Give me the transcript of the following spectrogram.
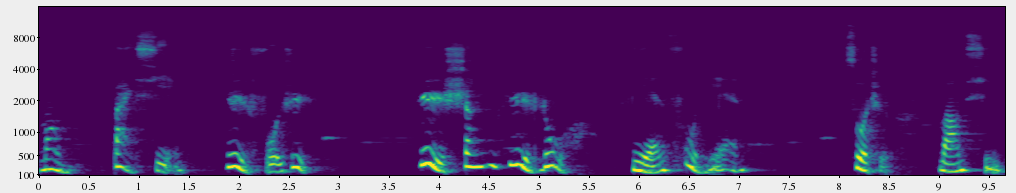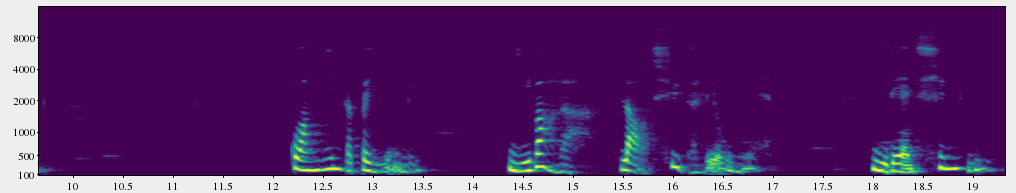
梦半醒，日复日，日升日落，年复年。作者：王琴。光阴的背影里，遗忘了老去的流年，一帘轻雨，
